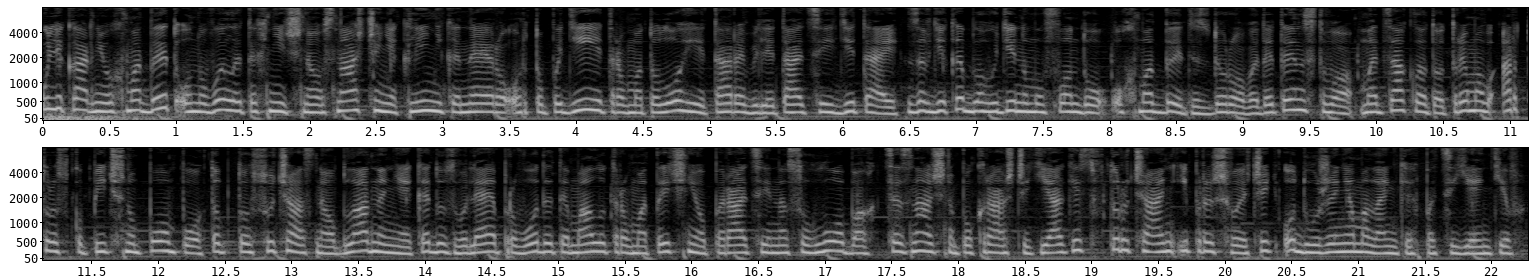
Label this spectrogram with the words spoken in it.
У лікарні Охмадит оновили технічне оснащення клініки нейроортопедії, травматології та реабілітації дітей. Завдяки благодійному фонду Охмадит Здорове дитинство медзаклад отримав артроскопічну помпу, тобто сучасне обладнання, яке дозволяє проводити малотравматичні операції на суглобах. Це значно покращить якість втручань і пришвидшить одужання маленьких пацієнтів.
